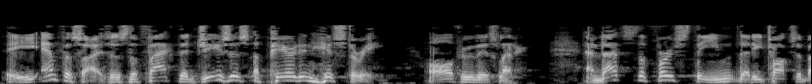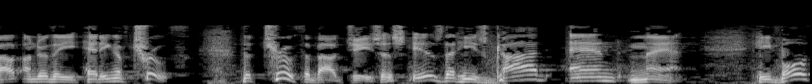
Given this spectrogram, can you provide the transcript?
he emphasizes the fact that Jesus appeared in history all through this letter. And that's the first theme that he talks about under the heading of truth. The truth about Jesus is that he's God and man. He both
